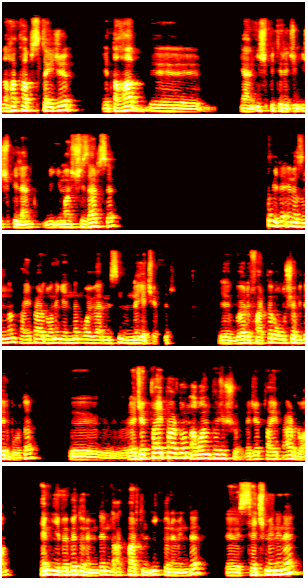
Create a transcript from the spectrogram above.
daha kapsayıcı, e, daha e, yani iş bitirici, iş bilen bir imaj çizerse bile en azından Tayyip Erdoğan'a yeniden oy vermesinin önüne geçebilir. E, böyle farklar oluşabilir burada. E, Recep Tayyip Erdoğan avantajı şu. Recep Tayyip Erdoğan hem İBB döneminde hem de AK Parti'nin ilk döneminde e, seçmenine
